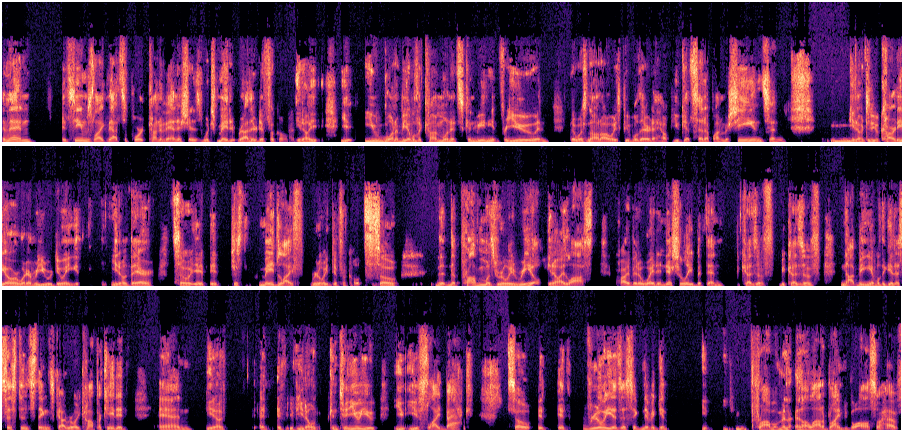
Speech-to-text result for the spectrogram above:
and then it seems like that support kind of vanishes, which made it rather difficult. You know, you you want to be able to come when it's convenient for you, and there was not always people there to help you get set up on machines and you know to do cardio or whatever you were doing. You know, there, so it it just made life really difficult. So the the problem was really real. You know, I lost quite a bit of weight initially, but then because of because of not being able to get assistance, things got really complicated, and you know if, if you don't continue, you, you, you slide back. So it, it really is a significant problem. And, and a lot of blind people also have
